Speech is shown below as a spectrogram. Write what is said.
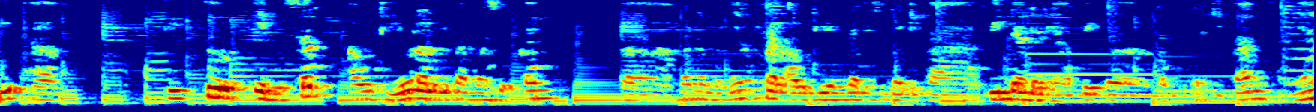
Uh, fitur insert audio lalu kita masukkan uh, apa namanya file audio yang tadi sudah kita pindah dari HP ke komputer kita misalnya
